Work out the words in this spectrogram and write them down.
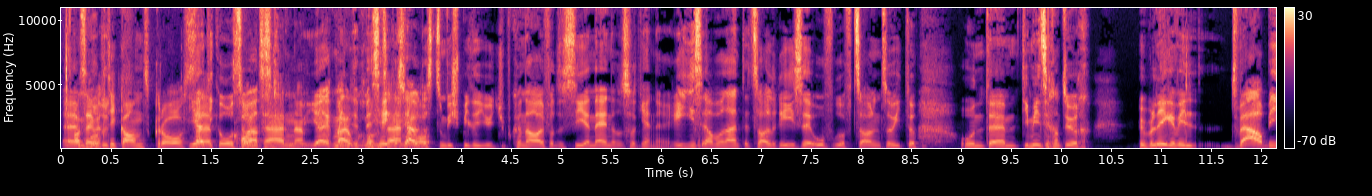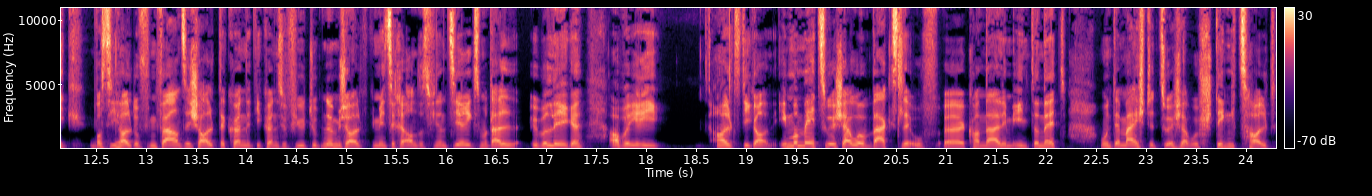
ähm, Also einfach die ganz grossen ja, die grossen Konzerne. Ja, ich meine, man sieht das ja auch, dass zum Beispiel der YouTube-Kanal von der CNN oder so, die haben eine riesige Abonnentenzahl, riesige Aufrufzahlen und so weiter. Und ähm, die müssen sich natürlich überlegen, weil die Werbung, was sie halt auf dem Fernsehen schalten können, die können sie auf YouTube nicht mehr schalten. Die müssen sich ein anderes Finanzierungsmodell überlegen. Aber ihre halt die immer mehr Zuschauer wechseln auf äh, Kanäle im Internet und den meisten Zuschauer stinkt's halt,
